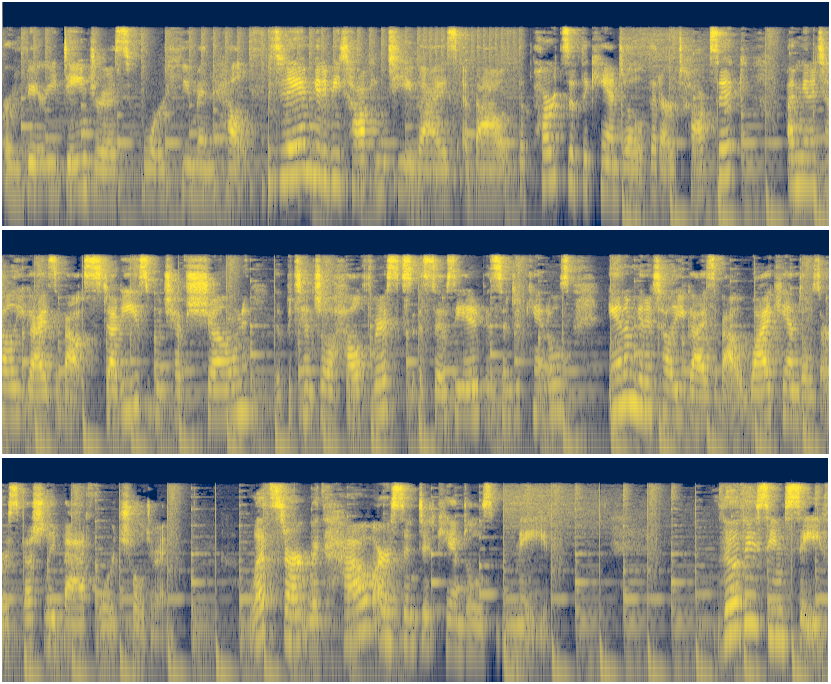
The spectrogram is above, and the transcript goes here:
are very dangerous for human health. Today I'm going to be talking to you guys about the parts of the candle that are toxic. I'm going to tell you guys about studies which have shown the potential health risks associated with scented candles, and I'm going to tell you guys about why candles are especially bad for children. Let's start with how are scented candles made? Though they seem safe,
